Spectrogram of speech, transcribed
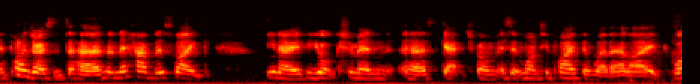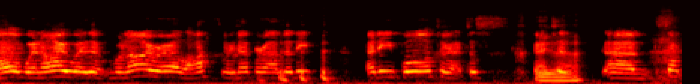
apologizes to her, and then they have this like, you know, the Yorkshireman uh, sketch from is it Monty Python where they're like, well, when I was when I were a lass, we never had any any water. Had to had yeah. to um, suck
